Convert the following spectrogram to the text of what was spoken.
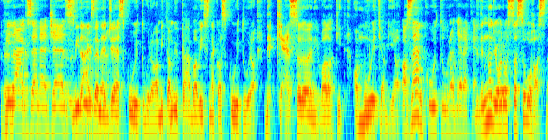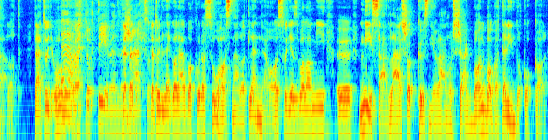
világzene, jazz Világzene, kultúra. jazz kultúra, amit a műpába visznek, az kultúra. De kell szölölni valakit a múltja miatt. Az nem kultúra, gyerekek. De nagyon rossz a szóhasználat. Tehát, hogy, oh, El vagytok tévedve, tehát, tehát, tehát, hogy legalább akkor a szóhasználat lenne az, hogy ez valami ö, mészárlás a köznyilvánosságban bagatel indokokkal.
